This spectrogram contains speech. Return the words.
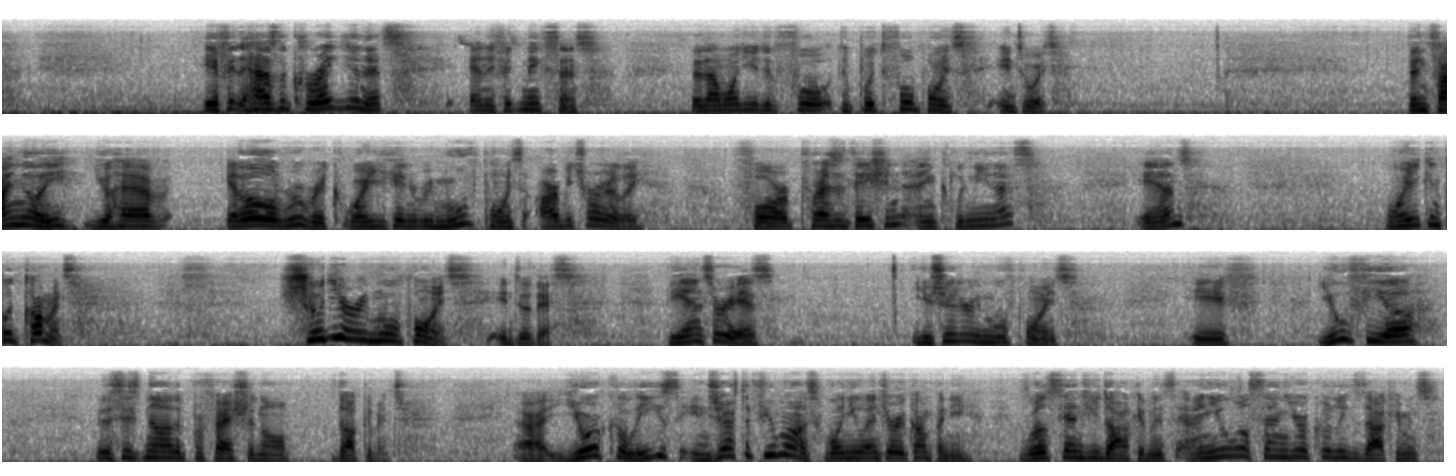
if it has the correct units and if it makes sense, then I want you to, full, to put full points into it. Then finally, you have a little rubric where you can remove points arbitrarily for presentation and cleanliness and where you can put comments. Should you remove points into this? The answer is you should remove points if you feel this is not a professional document. Uh, your colleagues, in just a few months when you enter a company, will send you documents and you will send your colleagues documents.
